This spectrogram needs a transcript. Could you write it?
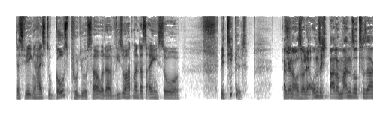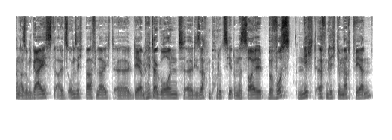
Deswegen heißt du Ghost Producer oder wieso hat man das eigentlich so betitelt? Ja, genau, soll der unsichtbare Mann sozusagen, also ein Geist als unsichtbar vielleicht, äh, der im Hintergrund äh, die Sachen produziert und es soll bewusst nicht öffentlich gemacht werden,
